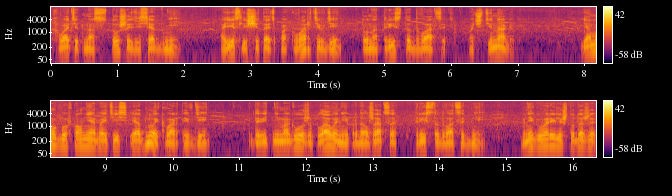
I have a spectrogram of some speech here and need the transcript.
хватит на 160 дней. А если считать по кварте в день, то на 320, почти на год. Я мог бы вполне обойтись и одной квартой в день. Да ведь не могло же плавание продолжаться 320 дней. Мне говорили, что даже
